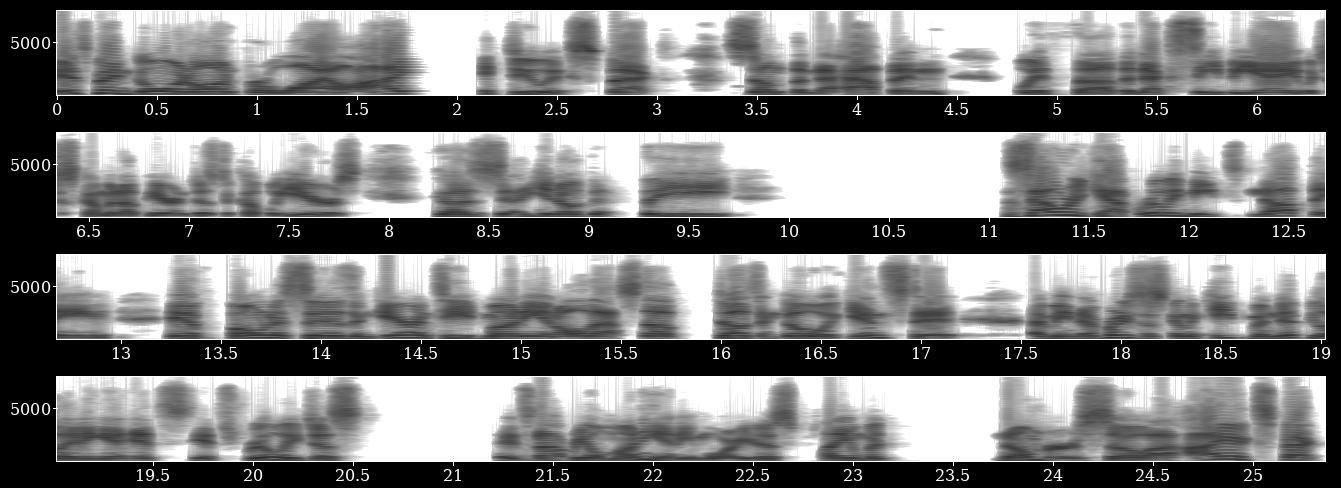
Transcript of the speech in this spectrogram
it's been going on for a while. I do expect something to happen with uh, the next CBA, which is coming up here in just a couple years, because uh, you know the, the salary cap really means nothing if bonuses and guaranteed money and all that stuff doesn't go against it. I mean, everybody's just going to keep manipulating it. It's it's really just it's not real money anymore. You're just playing with numbers. So I, I expect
